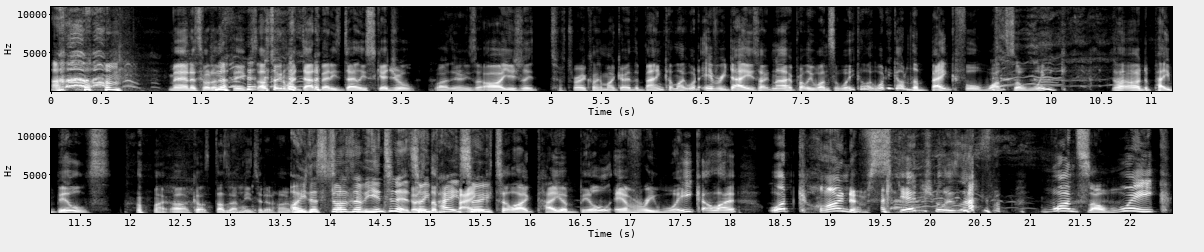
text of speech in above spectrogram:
um, Man, that's one of the things. I was talking to my dad about his daily schedule right there. And he's like, oh, usually at three o'clock I might go to the bank. I'm like, what, every day? He's like, no, probably once a week. I'm like, what do you go to the bank for once a week? He's like, oh, to pay bills. I'm like, oh, of course, doesn't have the internet at home. oh, he does, still doesn't have the internet, so he pays. So to like pay a bill every week. I'm like, what kind of schedule is that? Once a week?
